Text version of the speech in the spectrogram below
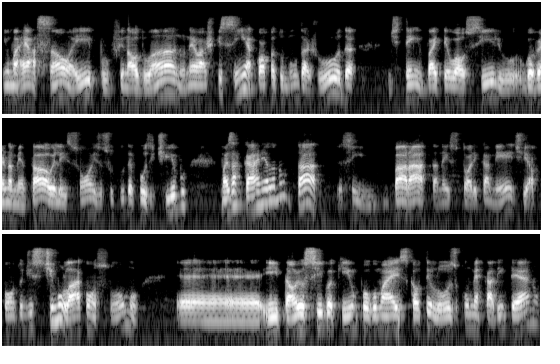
em uma reação aí para o final do ano, né? Eu acho que sim, a Copa do Mundo ajuda, gente tem, vai ter o auxílio governamental, eleições, isso tudo é positivo, mas a carne ela não está assim barata, né, historicamente, a ponto de estimular consumo é, então eu sigo aqui um pouco mais cauteloso com o mercado interno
